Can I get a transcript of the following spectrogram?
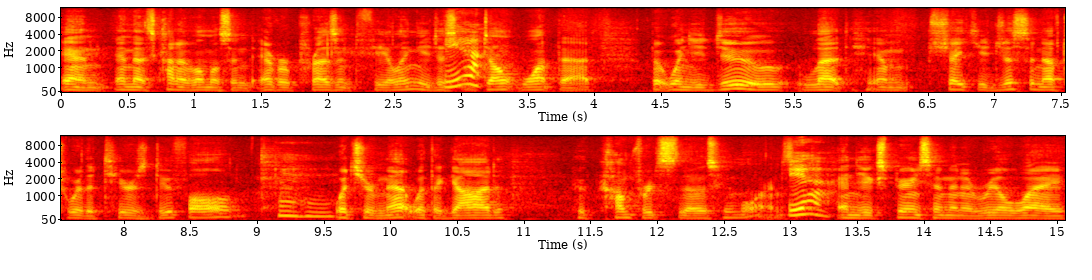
And, and that's kind of almost an ever present feeling. You just Yeah. don't want that. But when you do let Him shake you just enough to where the tears do fall, Mm-hmm. what you're met with a God who comforts those who mourn. Yeah. And you experience Him in a real way.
